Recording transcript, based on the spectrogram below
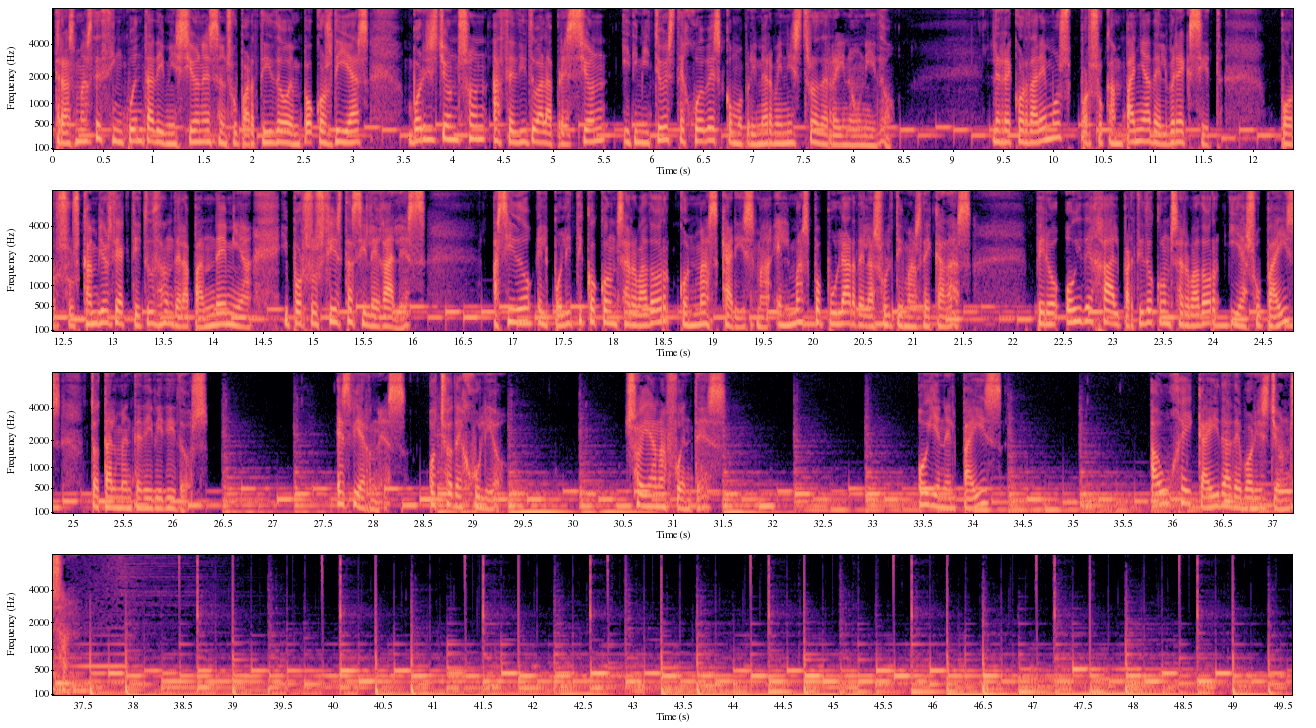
Tras más de 50 dimisiones en su partido en pocos días, Boris Johnson ha cedido a la presión y dimitió este jueves como primer ministro de Reino Unido. Le recordaremos por su campaña del Brexit, por sus cambios de actitud ante la pandemia y por sus fiestas ilegales. Ha sido el político conservador con más carisma, el más popular de las últimas décadas. Pero hoy deja al Partido Conservador y a su país totalmente divididos. Es viernes, 8 de julio. Soy Ana Fuentes. Hoy en el país, auge y caída de Boris Johnson.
